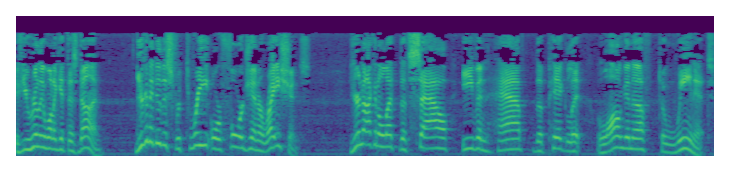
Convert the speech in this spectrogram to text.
If you really want to get this done. You're going to do this for three or four generations. You're not going to let the sow even have the piglet long enough to wean it.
